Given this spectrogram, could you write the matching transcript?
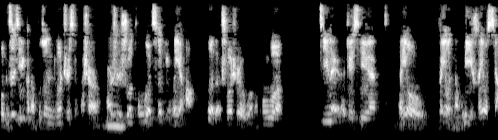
我们自己可能不做那么多执行的事儿，而是说通过测评也好，或者说是我们通过积累的这些很有。很有能力、很有想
